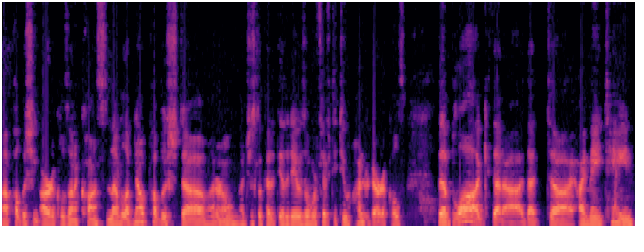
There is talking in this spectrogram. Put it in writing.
uh, publishing articles on a constant level. I've now published, uh, I don't know, I just looked at it the other day. It was over 5,200 articles. The blog that uh, that uh, I maintain,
